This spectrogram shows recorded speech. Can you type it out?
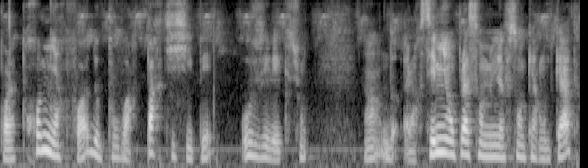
pour la première fois, de pouvoir participer aux élections. Hein. alors, c'est mis en place en 1944.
